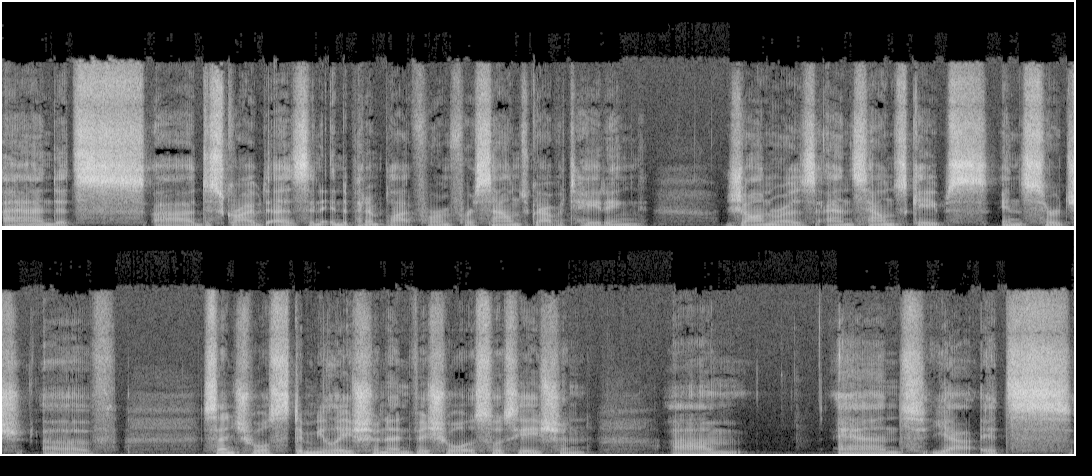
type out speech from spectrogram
and it's uh, described as an independent platform for sounds gravitating genres and soundscapes in search of sensual stimulation and visual association. Um, and yeah, it's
